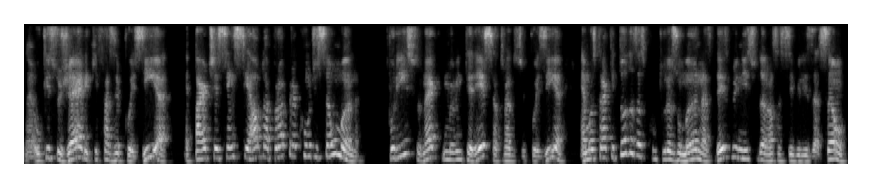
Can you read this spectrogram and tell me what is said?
Né? O que sugere que fazer poesia é parte essencial da própria condição humana. Por isso, né, o meu interesse ao traduzir poesia é mostrar que todas as culturas humanas, desde o início da nossa civilização,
